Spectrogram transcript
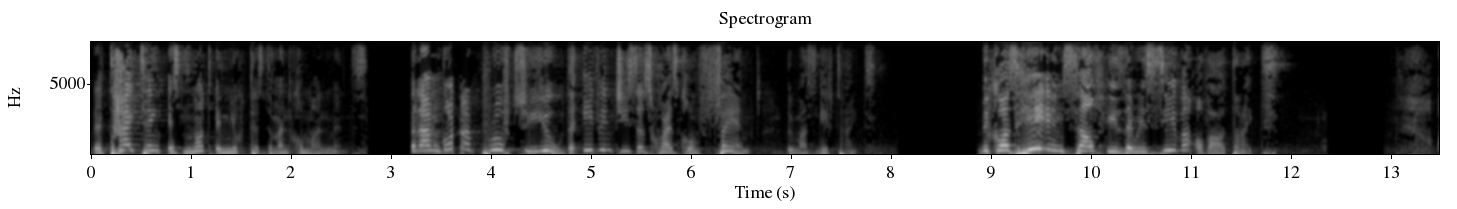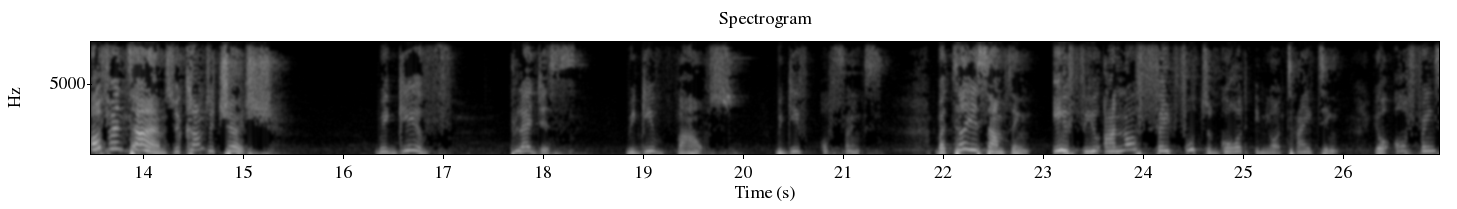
the tithing is not a New Testament commandment. But I'm going to prove to you that even Jesus Christ confirmed we must give tithes. Because he himself, he is the receiver of our tithes. Oftentimes, we come to church, we give pledges, we give vows, we give offerings. But tell you something if you are not faithful to God in your tithing, your offerings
